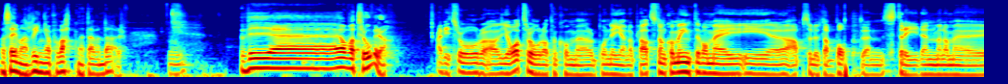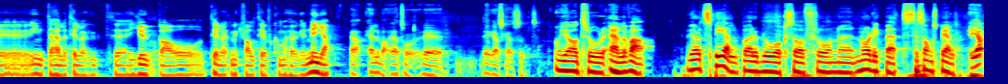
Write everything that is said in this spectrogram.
vad säger man, ringa på vattnet även där. Vi, eh, ja vad tror vi då? Vi tror, jag tror att de kommer på nionde plats. De kommer inte vara med i den absoluta bottenstriden. Men de är inte heller tillräckligt eh, djupa och tillräckligt med kvalitet för att komma högre. Nia. Ja, 11. Jag tror det, det är ganska sunt. Och jag tror 11. Vi har ett spel på Örebro också från eh, NordicBet, säsongsspel. Ja,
